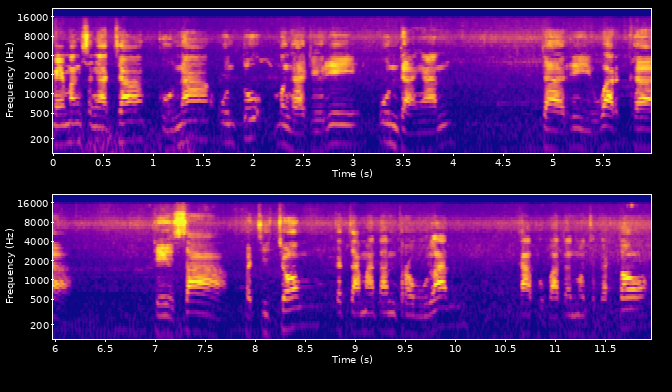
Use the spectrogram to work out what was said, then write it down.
Memang sengaja guna untuk menghadiri undangan dari warga Desa Bejijong, Kecamatan Trowulan, Kabupaten Mojokerto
